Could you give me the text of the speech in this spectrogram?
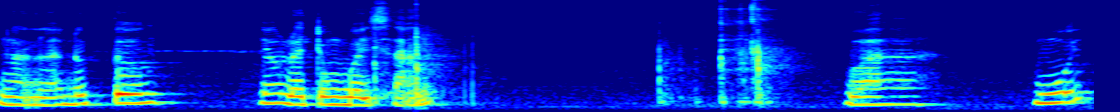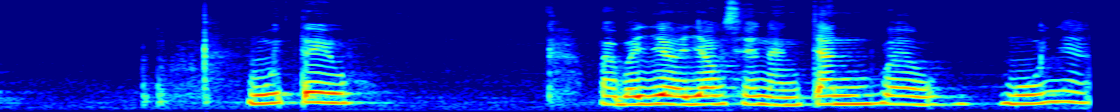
Này là nước tương. Dâu đã chuẩn bị sẵn và muối muối tiêu. Và bây giờ dâu sẽ nặn chanh vào muối nha.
